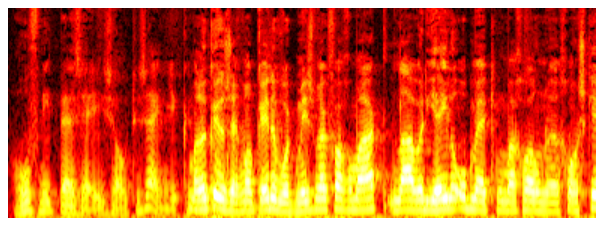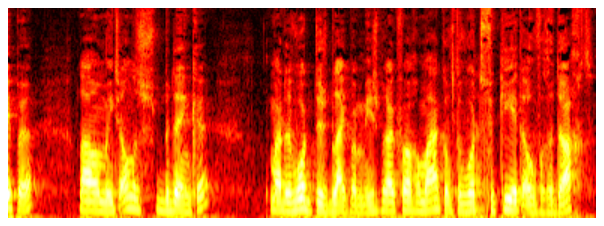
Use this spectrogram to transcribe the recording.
hoeft niet per se zo te zijn. Je kunt Maar dan kun je zeggen, oké, er wordt misbruik van gemaakt. Laten we die hele opmerking maar gewoon, uh, gewoon skippen. Laten we maar iets anders bedenken. Maar er wordt dus blijkbaar misbruik van gemaakt. Of er wordt Ja. verkeerd over gedacht.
